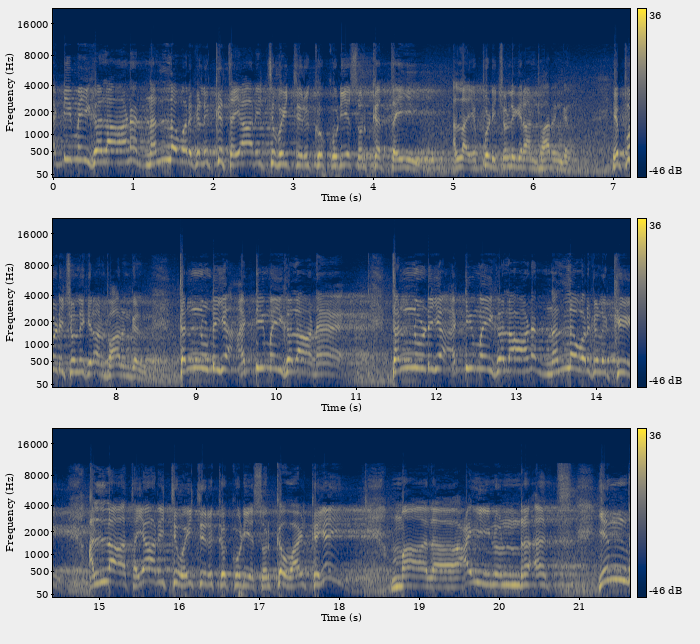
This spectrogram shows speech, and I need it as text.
அடிமைகளான நல்லவர்களுக்கு தயாரித்து வைத்திருக்கக்கூடிய சொர்க்கத்தை. அல்லாஹ் எப்படி சொல்லுகிறான் பாருங்கள். எப்படி சொல்லுகிறான் பாருங்கள். தன்னுடைய அடிமைகளான தன்னுடைய அடிமைகளான நல்லவர்களுக்கு அல்லாஹ் தயாரித்து வைத்திருக்கக்கூடிய சொர்க்க வாழ்க்கையை மாலா எந்த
